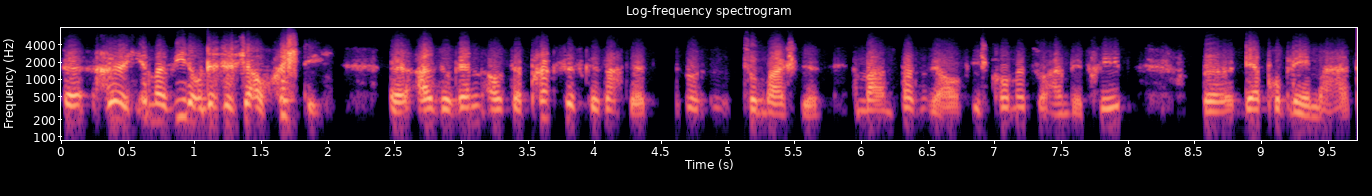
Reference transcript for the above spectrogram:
äh, höre ich immer wieder und das ist ja auch richtig. Äh, also wenn aus der Praxis gesagt wird, äh, zum Beispiel, Herr Martens, passen Sie auf, ich komme zu einem Betrieb, äh, der Probleme hat.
